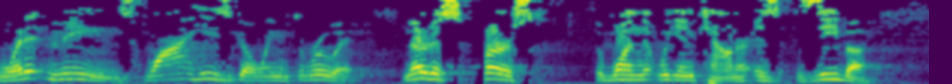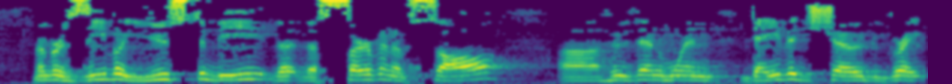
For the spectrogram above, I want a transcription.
what it means, why he's going through it. Notice first, the one that we encounter is Ziba. Remember, Ziba used to be the, the servant of Saul, uh, who then, when David showed great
